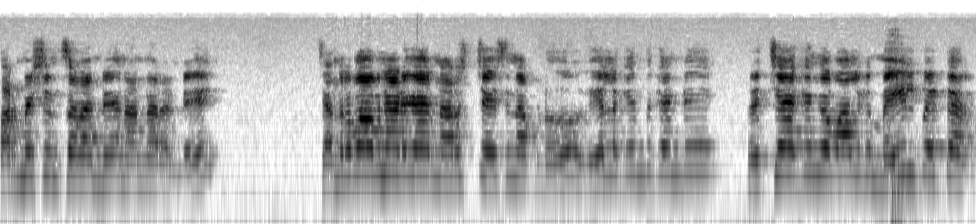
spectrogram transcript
పర్మిషన్స్ అవన్నీ అని అన్నారండి. చంద్రబాబు నాయుడు గారిని అరెస్ట్ చేసినప్పుడు వీళ్ళకి ఎందుకండి? ప్రత్యేకంగా వాళ్ళకి మెయిల్ పెట్టారు.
